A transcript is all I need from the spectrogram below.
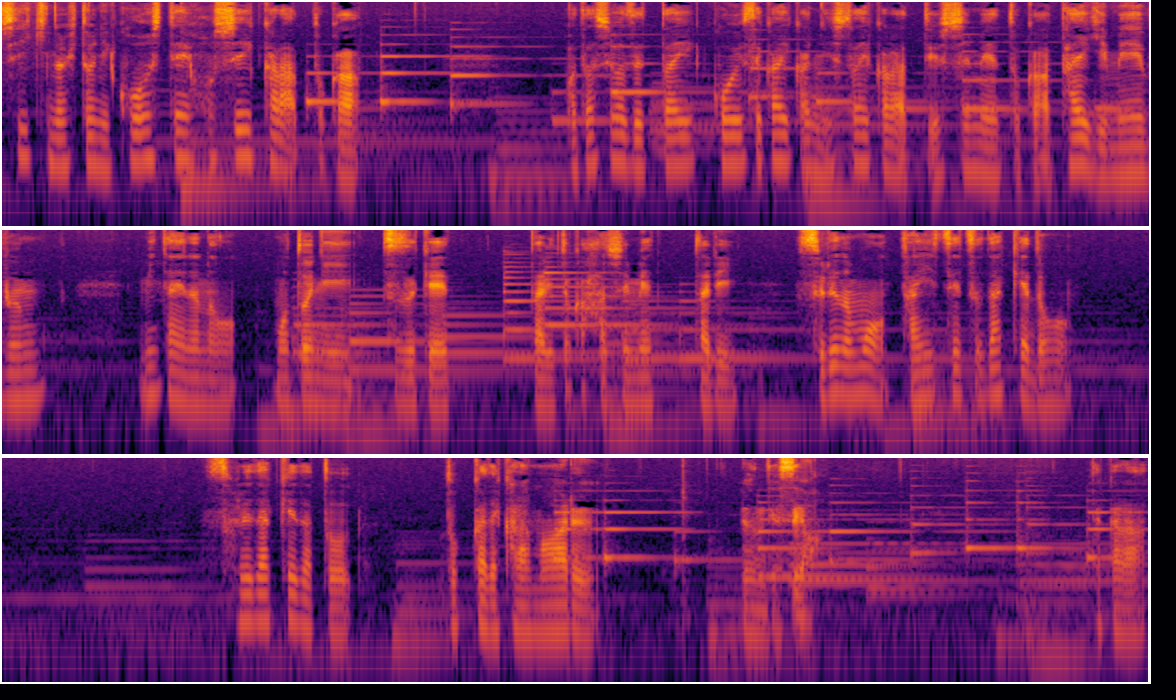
地域の人にこうしてほしいからとか私は絶対こういう世界観にしたいからっていう使命とか大義名分みたいなのをもとに続けたりとか始めたりするのも大切だけどそれだけだとどっかで空回るんですよ。だから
